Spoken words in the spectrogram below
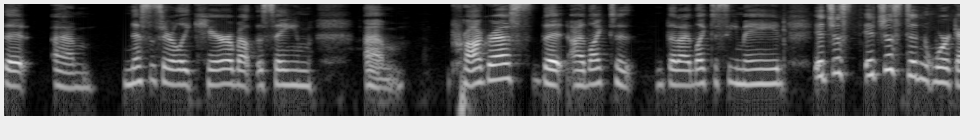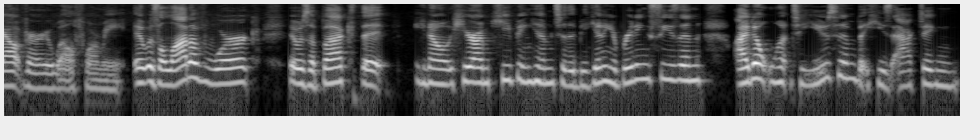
that um, necessarily care about the same um, progress that I'd like to that I'd like to see made. It just it just didn't work out very well for me. It was a lot of work. It was a buck that you know here I'm keeping him to the beginning of breeding season. I don't want to use him, but he's acting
